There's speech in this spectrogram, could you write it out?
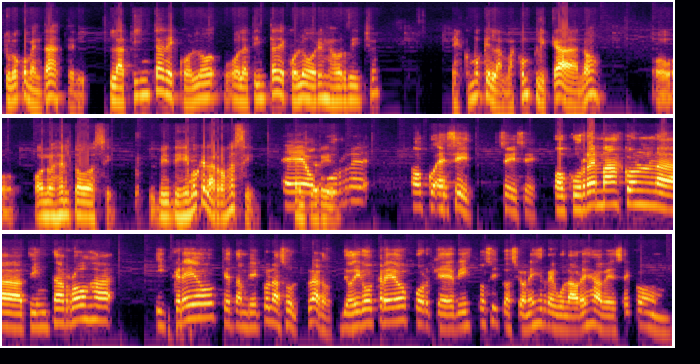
tú lo comentaste, la tinta de color, o la tinta de colores, mejor dicho, es como que la más complicada, ¿no? O, o no es del todo así. Dijimos que la roja sí. Eh, ocurre, sí, sí, sí. Ocurre más con la tinta roja y creo que también con la azul. Claro, yo digo creo porque he visto situaciones irregulares a veces con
